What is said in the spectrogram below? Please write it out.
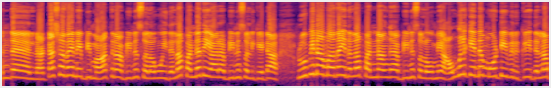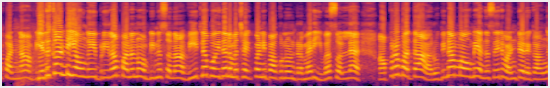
அந்த நட்டாஷா தான் என்ன இப்படி மாத்துறான் அப்படின்னு சொல்லவும் இதெல்லாம் பண்ணது யார்? அப்படின்னு சொல்லி கேட்டா ரூபினாமா தான் இதெல்லாம் பண்ணாங்க அப்படின்னு சொல்லவுமே அவங்களுக்கு என்ன மோட்டிவ் இருக்கு? இதெல்லாம் பண்ணா? அப்படி எதுக்காண்டி அவங்க இப்படி எல்லாம் பண்ணணும்? அப்படின்னு சொன்னா வீட்டில் போய் தான் நம்ம செக் பண்ணி பார்க்கணுன்ற மாதிரி இவ சொல்ல அப்புறம் பார்த்தா ருபினாமாவுமே அந்த சைடு வந்துட்டு இருக்காங்க.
